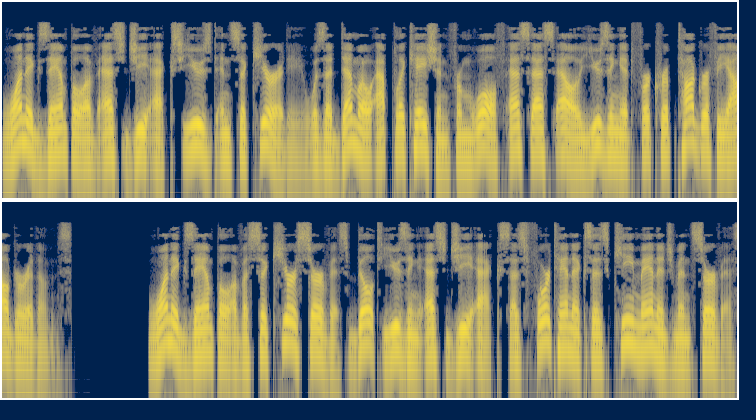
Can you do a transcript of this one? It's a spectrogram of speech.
One example of SGX used in security was a demo application from wolfSSL using it for cryptography algorithms. One example of a secure service built using SGX is Fortanix's Key Management Service.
